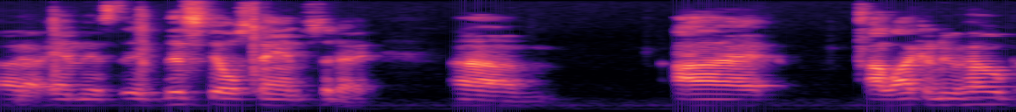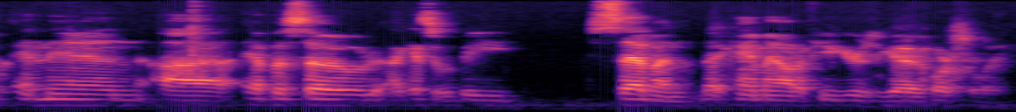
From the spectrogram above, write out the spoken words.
uh, and this it, this still stands today. Um, I I like A New Hope, and then uh, episode I guess it would be seven that came out a few years ago. Force Awakens.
